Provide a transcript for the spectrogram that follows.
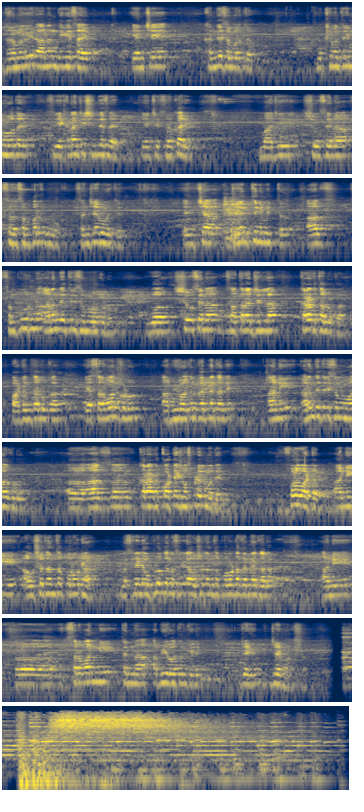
धर्मवीर आनंद दिवे साहेब यांचे खंदे समर्थक मुख्यमंत्री महोदय श्री एकनाथजी शिंदे साहेब यांचे सहकारी माजी शिवसेना सहसंपर्क प्रमुख संजय मोहिते यांच्या जयंतीनिमित्त आज संपूर्ण आनंद यात्री समूहाकडून व शिवसेना सातारा जिल्हा कराड तालुका पाटण तालुका या सर्वांकडून अभिवादन करण्यात आले आणि आनंद यात्री समूहाकडून आज कराड कॉटेज हॉस्पिटलमध्ये फळ वाटप आणि औषधांचा पुरवठा नसलेल्या उपलब्ध नसलेल्या औषधांचा पुरवठा करण्यात आला आणि सर्वांनी त्यांना अभिवादन केले. जय हिंद जय महाराष्ट्र.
